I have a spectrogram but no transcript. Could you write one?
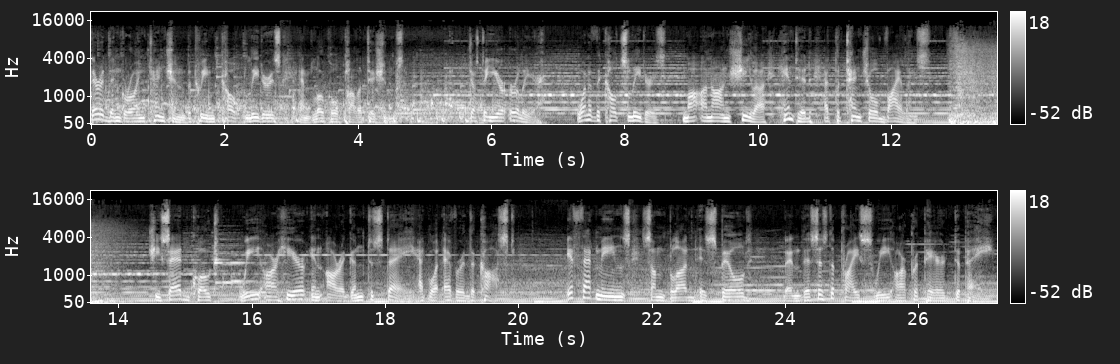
there had been growing tension between cult leaders and local politicians. Just a year earlier, one of the cult's leaders, Ma Anand Sheela, hinted at potential violence. She said, quote, We are here in Oregon to stay at whatever the cost. If that means some blood is spilled, then this is the price we are prepared to pay.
